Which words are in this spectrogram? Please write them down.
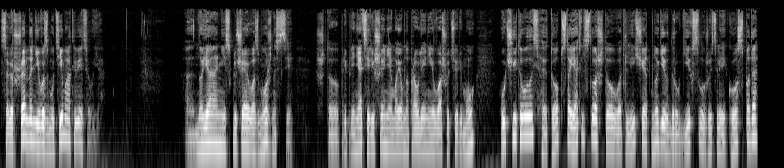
совершенно невозмутимо ответил я. Но я не исключаю возможности, что при принятии решения о моем направлении в вашу тюрьму учитывалось то обстоятельство, что, в отличие от многих других служителей Господа,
